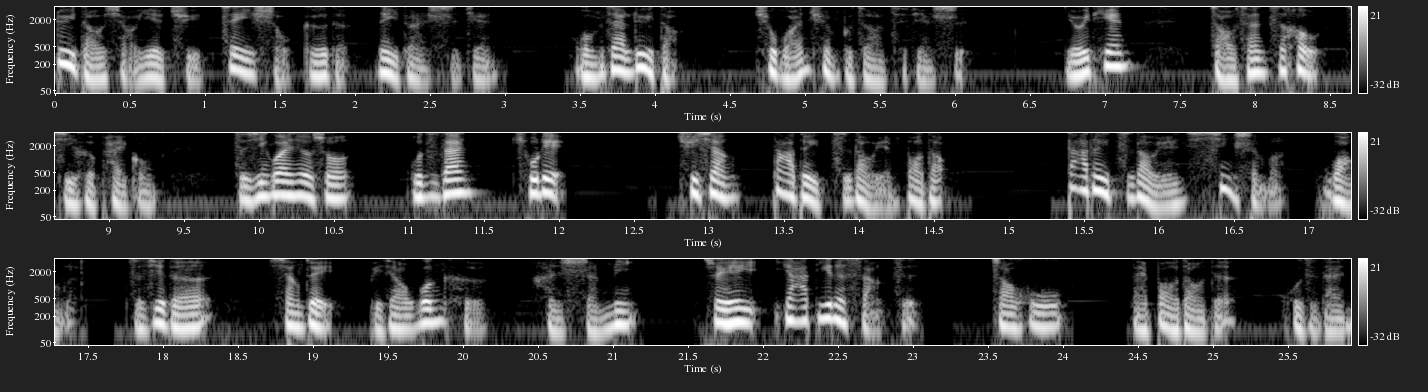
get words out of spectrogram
绿岛小夜曲》这一首歌的那段时间，我们在绿岛却完全不知道这件事。有一天早餐之后集合派工，执行官就说：“胡子丹出列，去向大队指导员报到。”大队指导员姓什么忘了，只记得相对比较温和，很神秘，所以压低了嗓子招呼来报到的胡子丹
